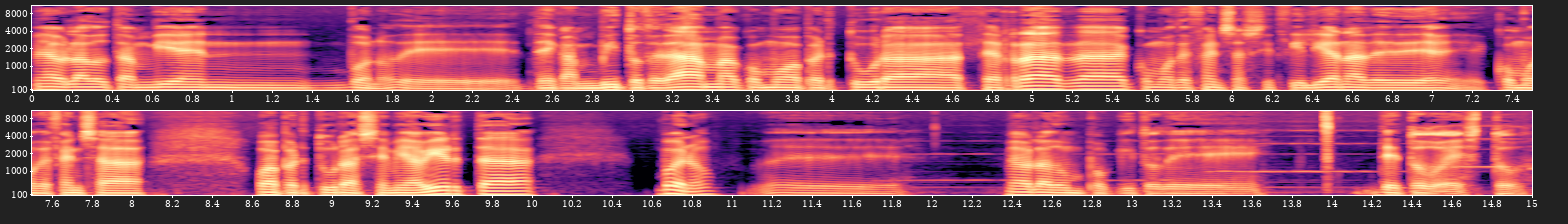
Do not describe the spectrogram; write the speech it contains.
me ha hablado también, bueno, de, de gambito de dama como apertura cerrada, como defensa siciliana de, como defensa o apertura semiabierta. Bueno, eh, me ha hablado un poquito de, de todo esto.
